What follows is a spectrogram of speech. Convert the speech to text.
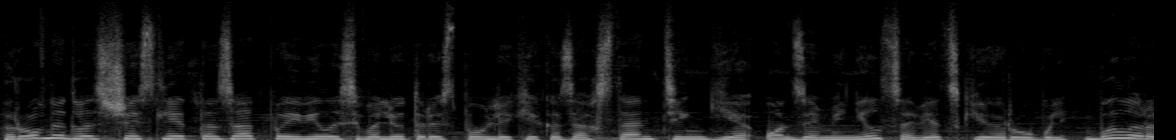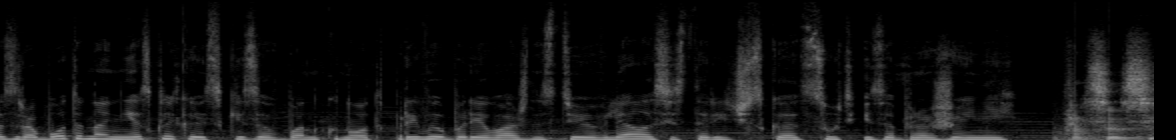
Ровно 26 лет назад появилась валюта Республики Казахстан – тенге. Он заменил советский рубль. Было разработано несколько эскизов банкнот. При выборе важностью являлась историческая суть изображений. Процесс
